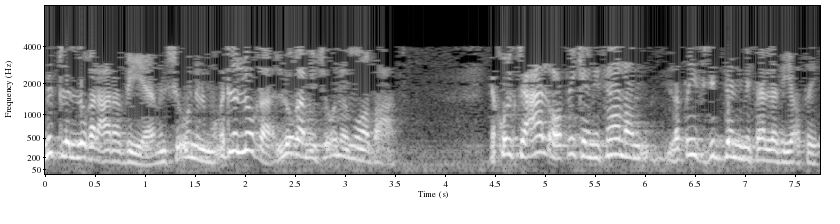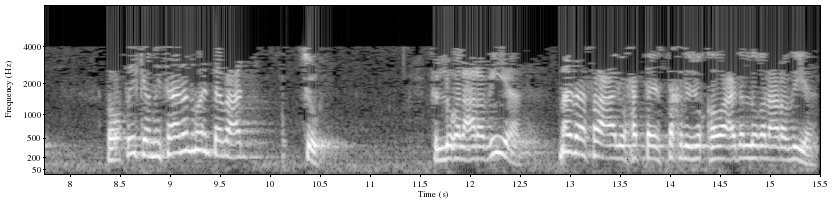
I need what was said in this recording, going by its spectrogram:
مثل اللغة العربية من شؤون الم... مثل اللغة اللغة من شؤون المواضعات. يقول تعال أعطيك مثالا لطيف جدا المثال الذي يعطيه أعطيك مثالا وأنت بعد. شوف في اللغة العربية ماذا فعلوا حتى يستخرجوا قواعد اللغة العربية؟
